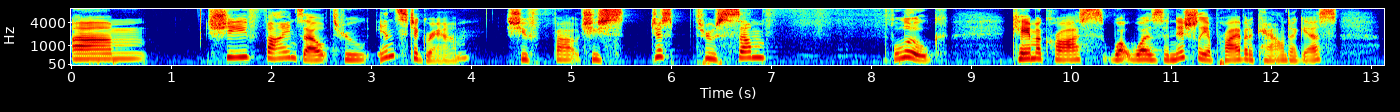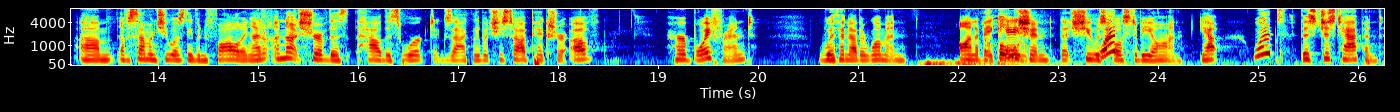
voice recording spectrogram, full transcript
um, she finds out through Instagram. She found she's just through some fluke came across what was initially a private account, I guess, um, of someone she wasn't even following. I don't, I'm not sure of this how this worked exactly, but she saw a picture of her boyfriend with another woman on a vacation that she was What? supposed to be on. Yep, what? this just happened.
